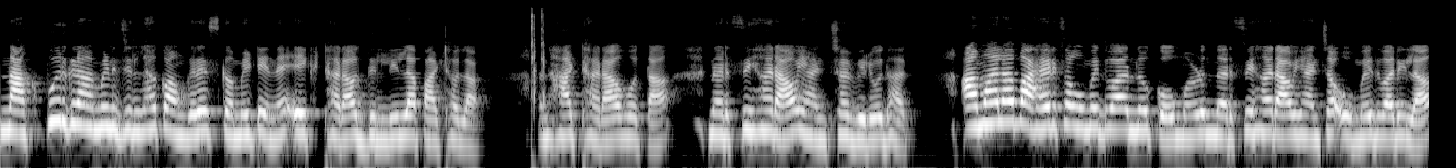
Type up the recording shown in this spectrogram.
नागपूर ग्रामीण जिल्हा काँग्रेस कमिटीने एक ठराव दिल्लीला पाठवला. आणि हा ठराव होता नरसिंह राव यांच्या विरोधात. आम्हाला बाहेरचा उमेदवार नको म्हणून नरसिंह राव यांच्या उमेदवारीला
